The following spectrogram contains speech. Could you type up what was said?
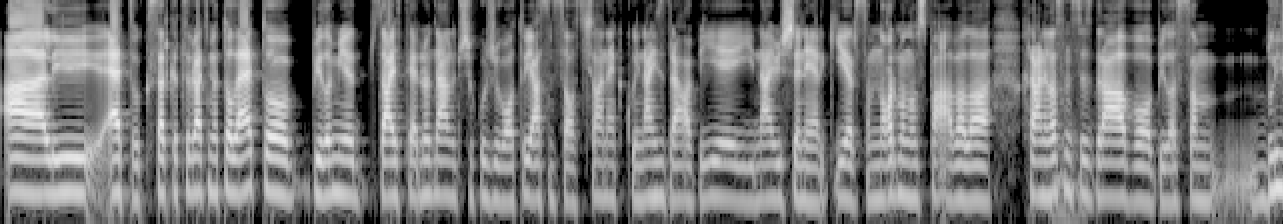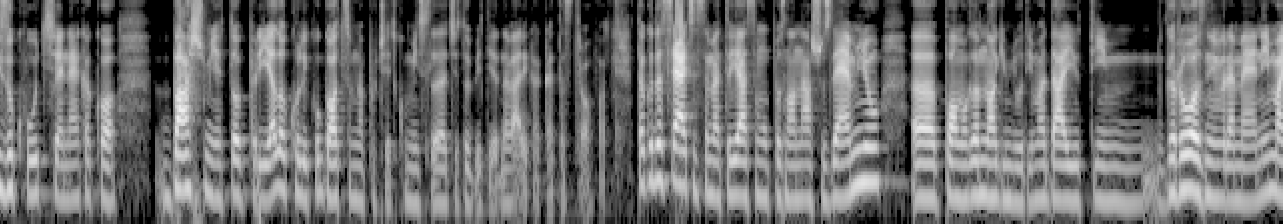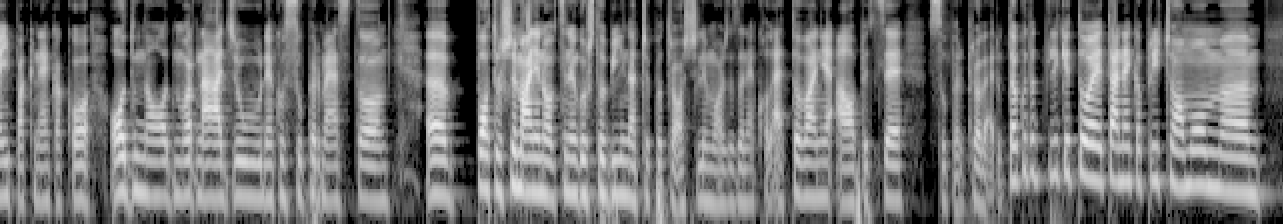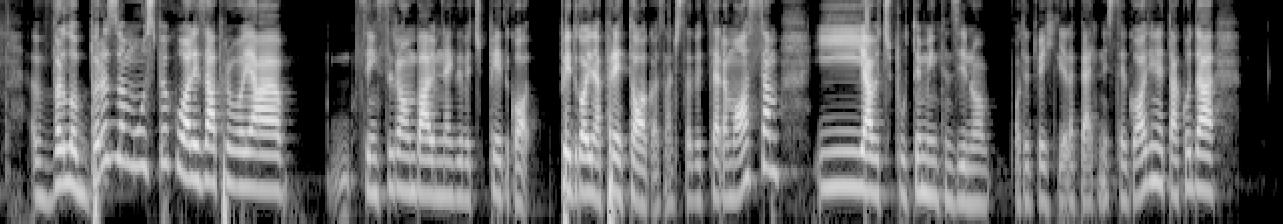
Ali, eto, sad kad se vratim na to leto, bilo mi je zaista jedno od najlepših u životu, ja sam se osjećala nekako i najzdravije i najviše energije, jer sam normalno spavala, hranila sam se zdravo, bila sam blizu kuće, nekako, baš mi je to prijelo, koliko god sam na početku mislila da će to biti jedna velika katastrofa. Tako da srećna sam, eto, ja sam upoznala našu zemlju, uh, pomogla mnogim ljudima da i u tim groznim vremenima ipak nekako odu na odmor, nađu neko super mesto, uh, potroše manje novca nego što bi inače potrošili možda za neko letovanje, a opet se super proveru. Tako da, otprilike, to je ta neka priča o mom uh, vrlo brzom uspehu, ali zapravo ja se Instagramom bavim negde već pet, go, pet godina pre toga, znači sad već 7-8 i ja već putujem intenzivno od 2015. godine, tako da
